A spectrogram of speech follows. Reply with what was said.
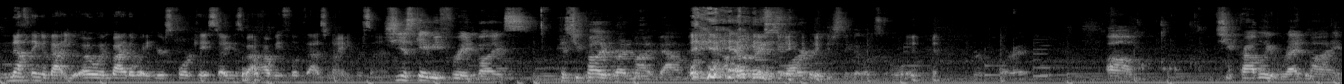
nothing about you. Oh, and by the way, here's four case studies about how we flipped that to 90%. She just gave me free advice because she probably read my about me. I'm opening this water because I just think it looks cool. Pour it. Um, she probably read my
